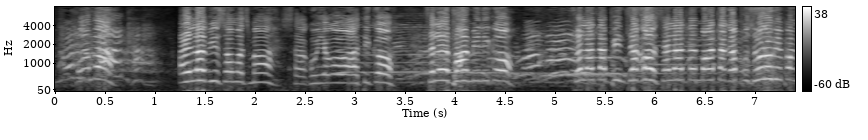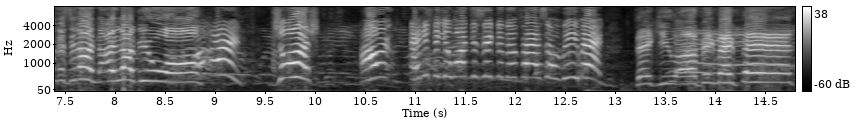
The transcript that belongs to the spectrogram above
Mama! I love you so much, ma. Sa kuya ko, ate ko, sa lahat ng family ko, sa lahat ng pinsa ko, sa lahat ng mga taga-Pusurubi, Pangasinan. I love you, oh! Okay, Josh, how, anything you want to say to the fans of Mac? Thank you, uh, Big Mac fans.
